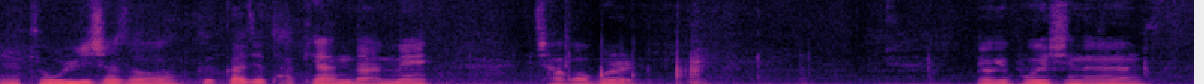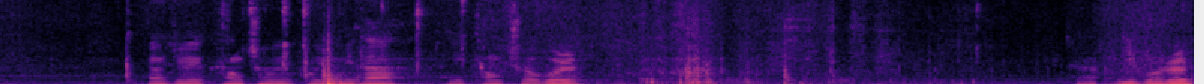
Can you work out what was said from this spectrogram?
이렇게 올리셔서 끝까지 닿게 한 다음에 작업을 여기 보이시는 양쪽에 경첩이 보입니다. 이 경첩을 자, 이거를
